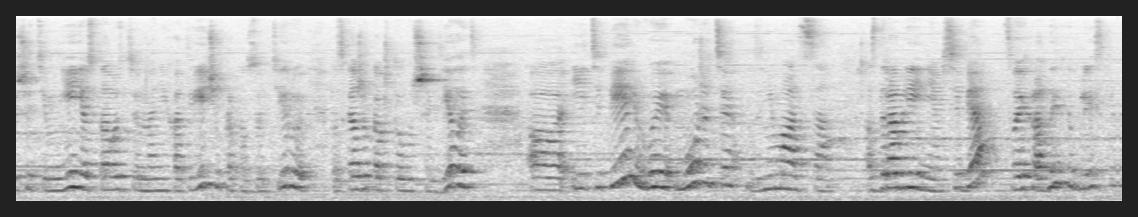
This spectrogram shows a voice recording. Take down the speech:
пишите мне, я с удовольствием на них отвечу, проконсультирую, подскажу, как что лучше делать. А, и теперь вы можете заниматься оздоровлением себя, своих родных и близких.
